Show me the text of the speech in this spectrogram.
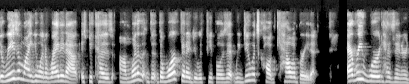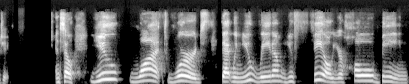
The reason why you want to write it out is because um, one of the, the, the work that I do with people is that we do what's called calibrate it every word has energy. And so you want words that when you read them, you feel your whole being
